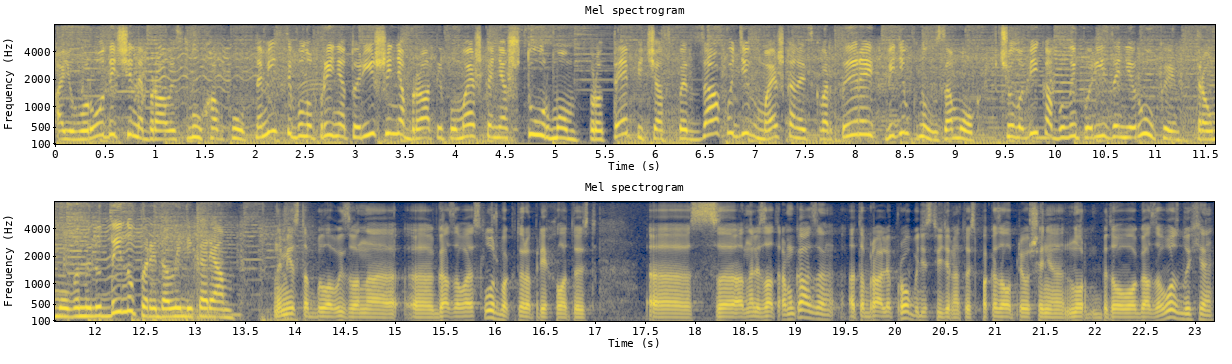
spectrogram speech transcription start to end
а його родичі не брали слухавку. На місці було прийнято рішення брати помешкання штурмом. Проте під час спецзаходів мешканець квартири відімкнув замок. В чоловіка були порізані руки. Травмовану людину передали лікарям. На место была вызвана э, газовая служба, которая приехала, то есть э, с анализатором газа, отобрали пробу, действительно, то есть показало превышение норм бытового газа в воздухе.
